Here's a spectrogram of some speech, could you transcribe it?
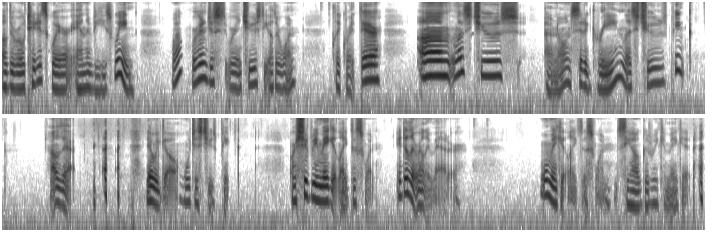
of the rotated square and the bee's wing. Well, we're going to just, we're going to choose the other one. Click right there. Um, let's choose, I don't know, instead of green, let's choose pink. How's that? there we go. We'll just choose pink. Or should we make it like this one? It doesn't really matter. We'll make it like this one. See how good we can make it.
